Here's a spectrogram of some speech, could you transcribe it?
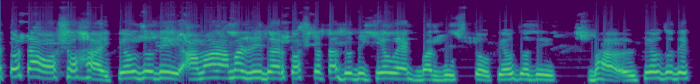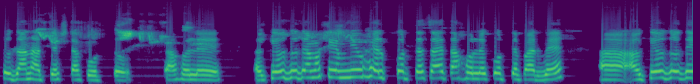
এতটা অসহায় কেউ যদি আমার আমার হৃদয়ের কষ্টটা যদি কেউ একবার বুঝতো কেউ যদি কেউ যদি একটু জানার চেষ্টা করতো তাহলে কেউ যদি আমাকে এমনিও হেল্প করতে চায় তাহলে করতে পারবে। আহ, কেউ যদি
